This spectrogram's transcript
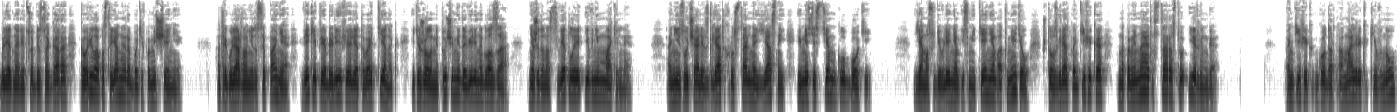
Бледное лицо без загара говорило о постоянной работе в помещении. От регулярного недосыпания веки приобрели фиолетовый оттенок и тяжелыми тучами давили на глаза, неожиданно светлые и внимательные. Они излучали взгляд хрустально ясный и вместе с тем глубокий. Яма с удивлением и смятением отметил, что взгляд понтифика напоминает старосту Ирвинга. Понтифик Годдард Амальрик кивнул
